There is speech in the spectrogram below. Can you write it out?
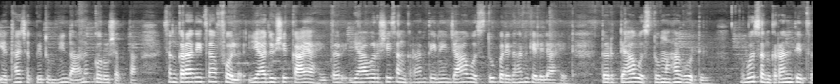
यथाशक्ती तुम्ही दान करू शकता. संक्रांतीचा फल या दिवशी काय आहे? तर यावर्षी संक्रांतीने ज्या वस्तू परिधान केलेल्या आहेत तर त्या वस्तू महाग होतील व संक्रांतीचं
